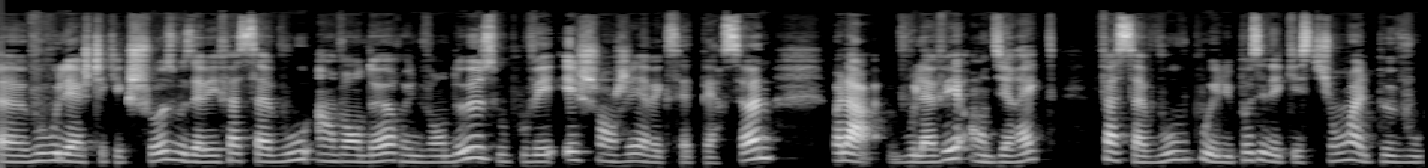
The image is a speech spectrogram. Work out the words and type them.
euh, vous voulez acheter quelque chose, vous avez face à vous un vendeur, une vendeuse, vous pouvez échanger avec cette personne. Voilà, vous l'avez en direct face à vous, vous pouvez lui poser des questions, elle peut vous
